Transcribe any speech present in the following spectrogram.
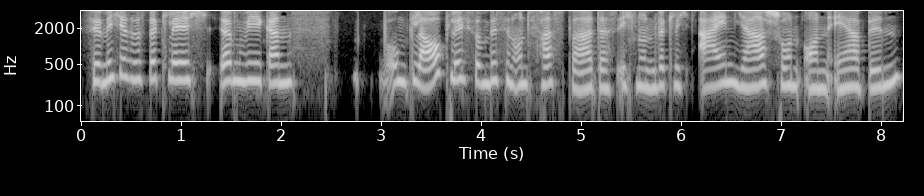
Für mich ist es wirklich irgendwie ganz unglaublich, so ein bisschen unfassbar, dass ich nun wirklich ein Jahr schon on air bin.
